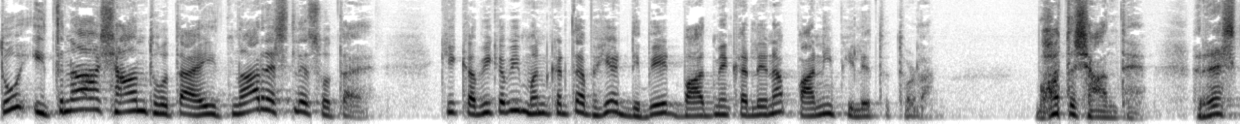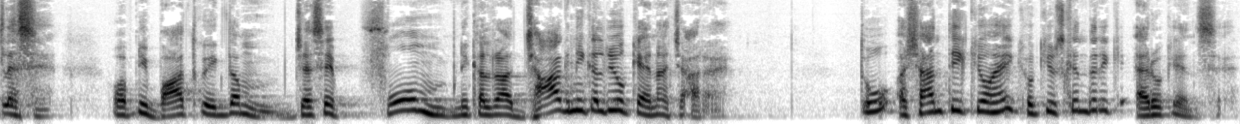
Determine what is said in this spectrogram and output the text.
तो इतना शांत होता है, इतना रेस्टलेस होता है। कि कभी कभी मन करता है, भैया डिबेट बाद में कर लेना, पानी पी ले तो थोड़ा। बहुत शांत है रेस्टलेस है। वो अपनी बात को एकदम जैसे फोम निकल रहा झाग निकल रही हो, कहना चाह रहा है। तो अशांति क्यों है? क्योंकि उसके अंदर एक एरोगेंस है।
